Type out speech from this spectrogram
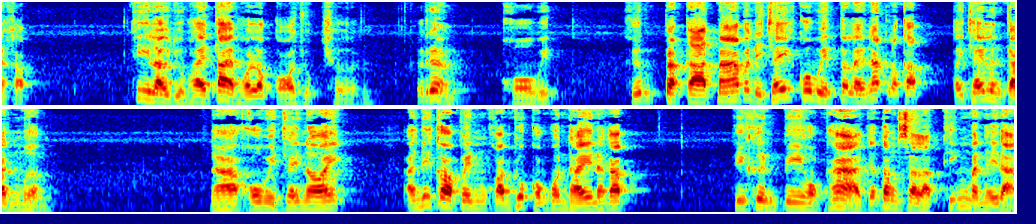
นะครับ ที่เราอยู่ภายใต้พรกฉุกเฉิน เรื่องโควิด คือประกาศมาไม่ได้ใช้โควิดเท่าไหร่นักหรอกครับ ไปใช้เรื่องการเมืองนะโควิดใช้น้อย อันนี้ก็เป็นความทุกข์ของคนไทยนะครับ ที่ขึ้นปี 65 จะต้องสลัดทิ้งมันให้ได้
